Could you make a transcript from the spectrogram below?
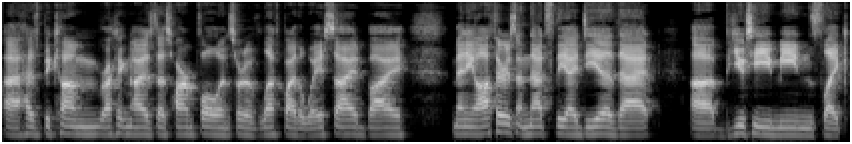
uh, has become recognized as harmful and sort of left by the wayside by many authors. And that's the idea that uh, beauty means like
